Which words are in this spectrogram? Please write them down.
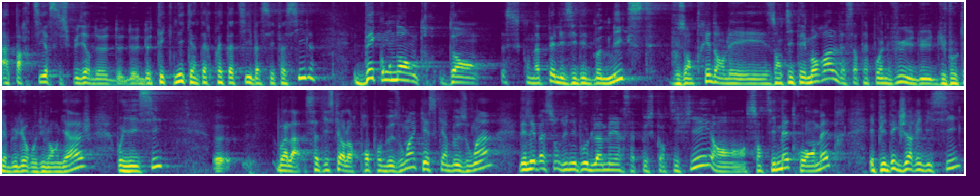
à partir, si je peux dire, de, techniques interprétatives assez faciles, dès qu'on entre dans ce qu'on appelle les idées de mode mixte, vous entrez dans les entités morales d'un certain point de vue du, vocabulaire ou du langage. Vous voyez ici, euh, voilà, satisfaire leurs propres besoins. Qu'est-ce qu'un besoin? L'élévation du niveau de la mer, ça peut se quantifier en centimètres ou en mètres. Et puis dès que j'arrive ici,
